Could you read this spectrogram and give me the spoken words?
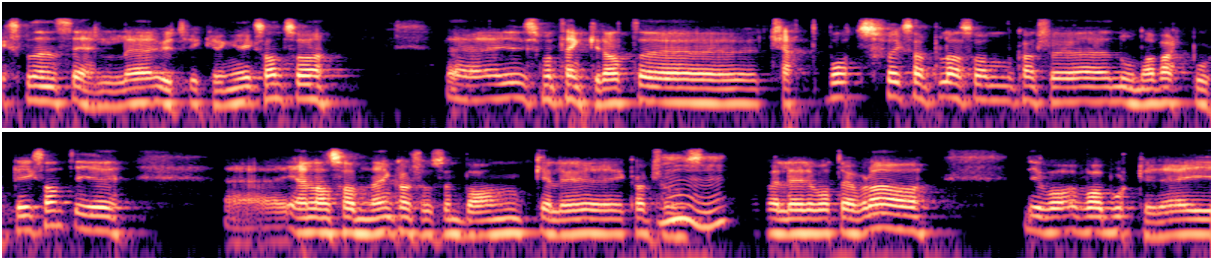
eksponentielle utviklingen. ikke sant? Så eh, Hvis man tenker at eh, chatbots, f.eks., som kanskje noen har vært borti ikke sant? i eh, en eller annen sammenheng, kanskje hos en bank eller kanskje hos mm. eller whatever, da, og de var, var borti det i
